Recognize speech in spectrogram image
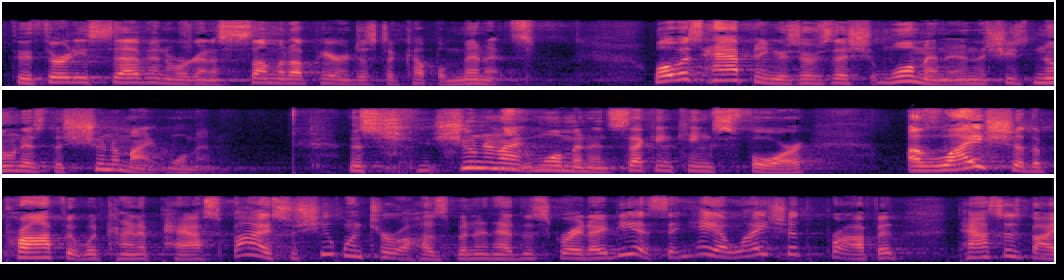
through 37, and we're going to sum it up here in just a couple minutes. What was happening is there's this woman, and she's known as the Shunammite woman. This Shunammite woman in 2 Kings 4, Elisha the prophet would kind of pass by. So she went to her husband and had this great idea, saying, Hey, Elisha the prophet passes by.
